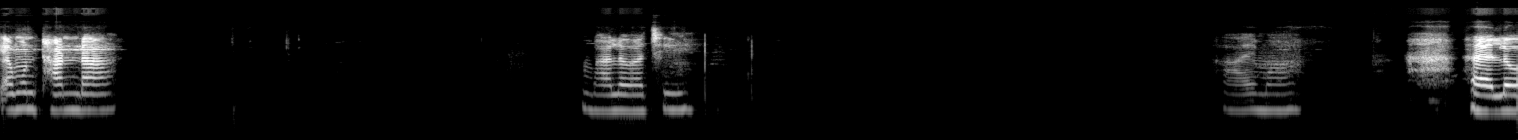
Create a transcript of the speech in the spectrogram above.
কেমন ঠান্ডা? ভালো আছি। হাই মা। হ্যালো।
